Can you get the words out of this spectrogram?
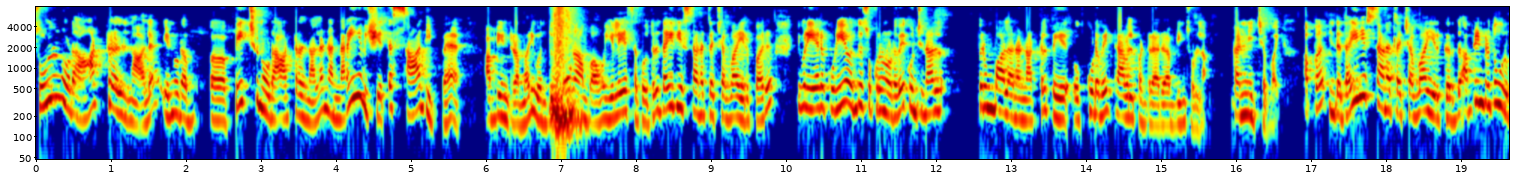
சொல்னோட ஆற்றல்னால என்னோட பேச்சினோட ஆற்றல்னால நான் நிறைய விஷயத்த சாதிப்பேன் அப்படின்ற மாதிரி வந்து மூணாம் பாவம் இளைய சகோதரர் தைரியஸ்தானத்தில் செவ்வாய் இருப்பார். இவர் ஏறக்கூடிய வந்து சுக்கரனோடவே கொஞ்ச நாள் பெரும்பாலான நாட்கள் பே கூடவே ட்ராவல் பண்ணுறாரு அப்படின்னு சொல்லலாம். கன்னி செவ்வாய். அப்போ இந்த தைரியஸ்தானத்தில் செவ்வாய் இருக்கிறது அப்படின்றதும் ஒரு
